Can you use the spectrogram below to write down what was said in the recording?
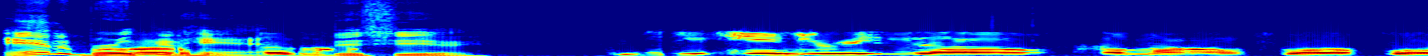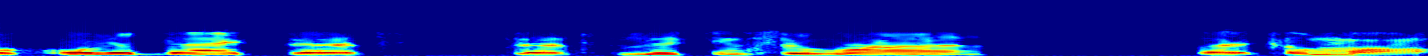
And a broken hand this year. Knee injuries though, come on for for a quarterback that's that's looking to run. Like, come on.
